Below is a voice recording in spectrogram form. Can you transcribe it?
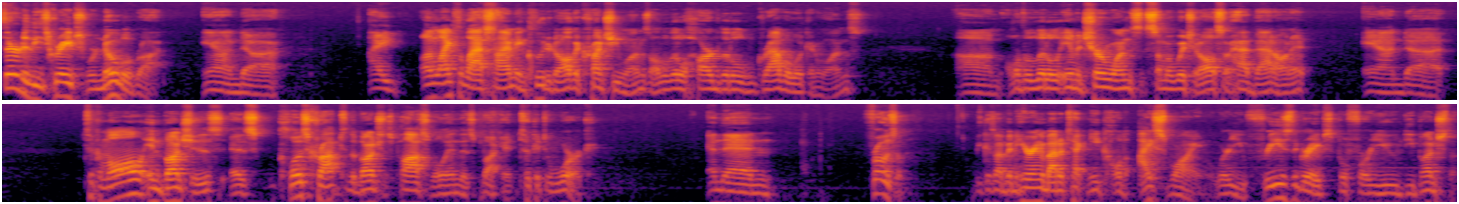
third of these grapes were noble rot. And uh, I unlike the last time, included all the crunchy ones, all the little hard little gravel looking ones, um, all the little immature ones, some of which had also had that on it, and uh, took them all in bunches, as close crop to the bunch as possible in this bucket, took it to work, and then froze them. Because I've been hearing about a technique called ice wine, where you freeze the grapes before you debunch them.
